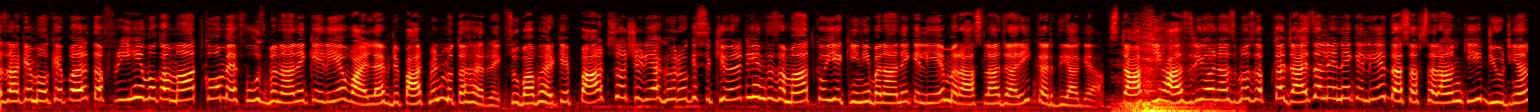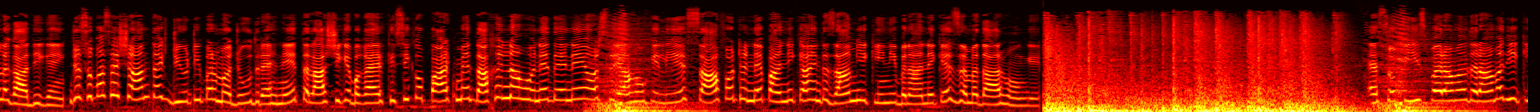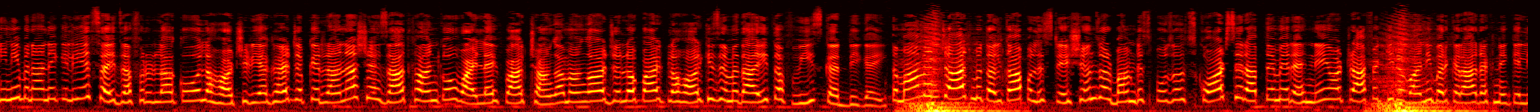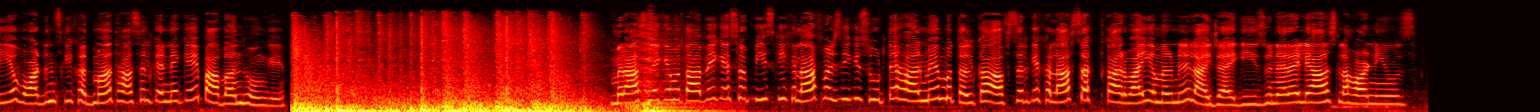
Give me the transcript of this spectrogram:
الاضحیٰ کے موقع پر تفریحی مقامات کو محفوظ بنانے کے لیے وائلڈ لائف ڈپارٹمنٹ متحرک۔ صوبہ بھر کے پارکس اور چڑیا گھروں کی سیکیورٹی انتظامات کو یقینی بنانے کے لیے مراسلہ جاری کر دیا گیا۔ سٹاف کی حاضری اور نظم و ضبط کا جائزہ لینے کے لیے دس افسران کی ڈیوٹیاں لگا دی گئیں۔ جو صبح سے شام تک ڈیوٹی پر موجود رہنے، تلاشی کے بغیر کسی کو پارک میں داخل نہ ہونے دینے اور سیاحوں کے لیے صاف اور ٹھنڈے پانی کا انتظام یقینی بنانے کے ذمہ دار ہوں گے۔ ایس او پیز پر عمل درآمد یقینی بنانے کے لیے سعید ظفر اللہ کو لاہور چڑیا گھر، جبکہ رانا شہزاد خان کو وائلڈ لائف پارک چانگا مانگا اور جلو پارک لاہور کی ذمہ داری تفویض کر دی گئی۔ تمام انچارج متعلقہ پولیس اسٹیشن اور بم ڈسپوزل اسکواڈ سے رابطے میں رہنے اور ٹریفک کی روانی برقرار رکھنے کے لیے وارڈنز کی خدمات حاصل کرنے کے پابند ہوں گے۔ مراسلے کے مطابق ایس او پیس کی خلاف ورزی کی صورتحال میں متعلقہ افسر کے خلاف سخت کاروائی عمل میں لائی جائے گی۔ زنیرہ الیاس، لاہور نیوز۔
